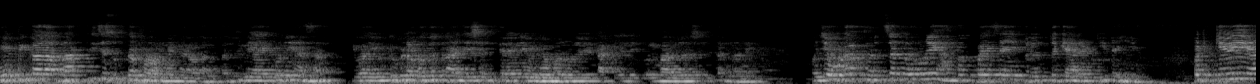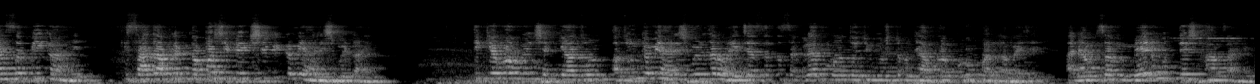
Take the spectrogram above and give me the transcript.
हे पिकाला रात्रीचे सुद्धा फवारणी करावं लागतात तुम्ही ऐकूनही असाल किंवा युट्यूबला बघत राहा जे शेतकऱ्यांनी व्हिडिओ बनवलेले टाकलेले कोणी मार्गदर्शन करणारे. म्हणजे एवढा खर्च करूनही हातात पैसा येईपर्यंत गॅरंटी नाहीये. पण केळी हे असं पीक आहे की साधा आपल्या कपाशीपेक्षा बी कमी हॅरिशमेंट आहे. ती केव्हा होईल शक्य? अजून अजून कमी हॅरिशमेंट जर व्हायची असेल तर सगळ्यात महत्वाची गोष्ट म्हणजे आपला ग्रुप बनला पाहिजे. आणि आमचा मेन उद्देश हाच आहे.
